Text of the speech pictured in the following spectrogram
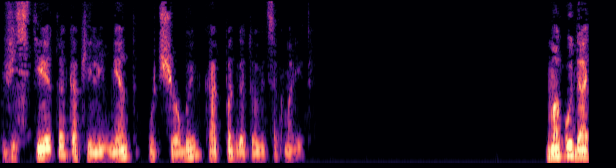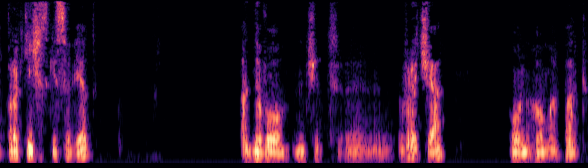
вести это как элемент учебы, как подготовиться к молитве. Могу дать практический совет одного значит, э, врача, он гомопат,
